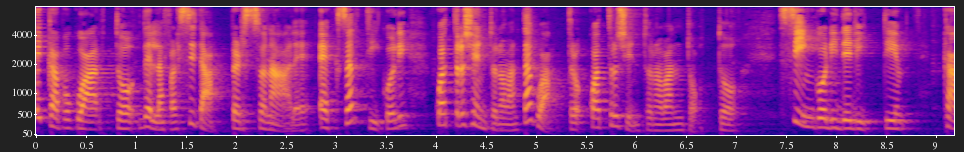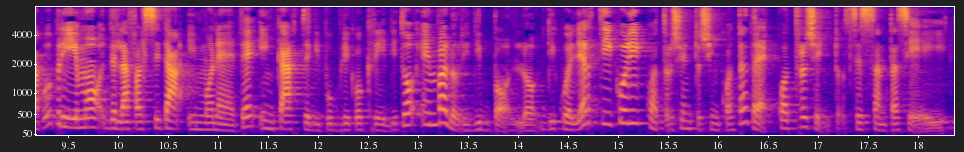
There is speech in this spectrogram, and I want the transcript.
e capo quarto della falsità personale, ex articoli 494-498. Singoli delitti. Capo primo della falsità in monete, in carte di pubblico credito e in valori di bollo, di quegli articoli 453-466.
